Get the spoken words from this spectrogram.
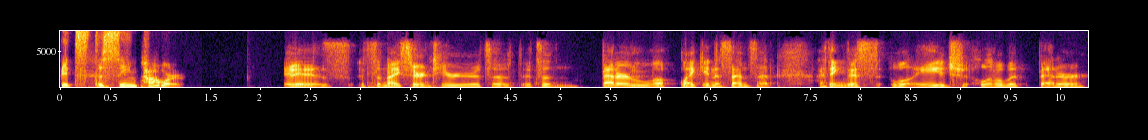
It's the same power. It is. It's a nicer interior. It's a it's a better look, like in a sense that I think this will age a little bit better.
